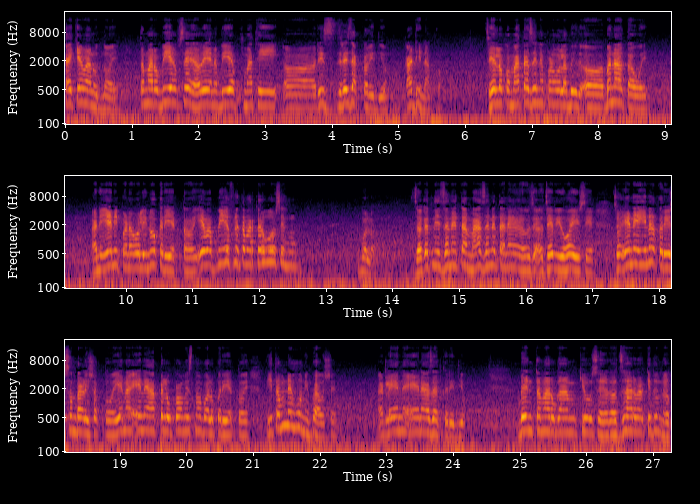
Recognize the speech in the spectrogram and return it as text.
કાંઈ કહેવાનું જ ન હોય તમારો બીએફ છે હવે એને બીએફ માંથી રિઝેક્ટ કરી દો કાઢી નાખો જે લોકો માતાજીને પણ ઓલા બનાવતા હોય અને એની પણ ઓલી નોકરી કરી શકતા હોય, એવા બીએફને તમારે કરવો હશે હું બોલો. જગતની જનેતા, મા જનેતાને જેવી હોય છે. જો એને એ ન કરી સંભાળી શકતો હોય, એના, એને આપેલું પ્રોમિસ ન બોલું કરી શકતો હોય એ તમને શું નિભાવશે? એટલે એને એને આઝાદ કરી દો બેન, તમારું ગામ કેવું છે? હજાર વાર કીધું ને,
